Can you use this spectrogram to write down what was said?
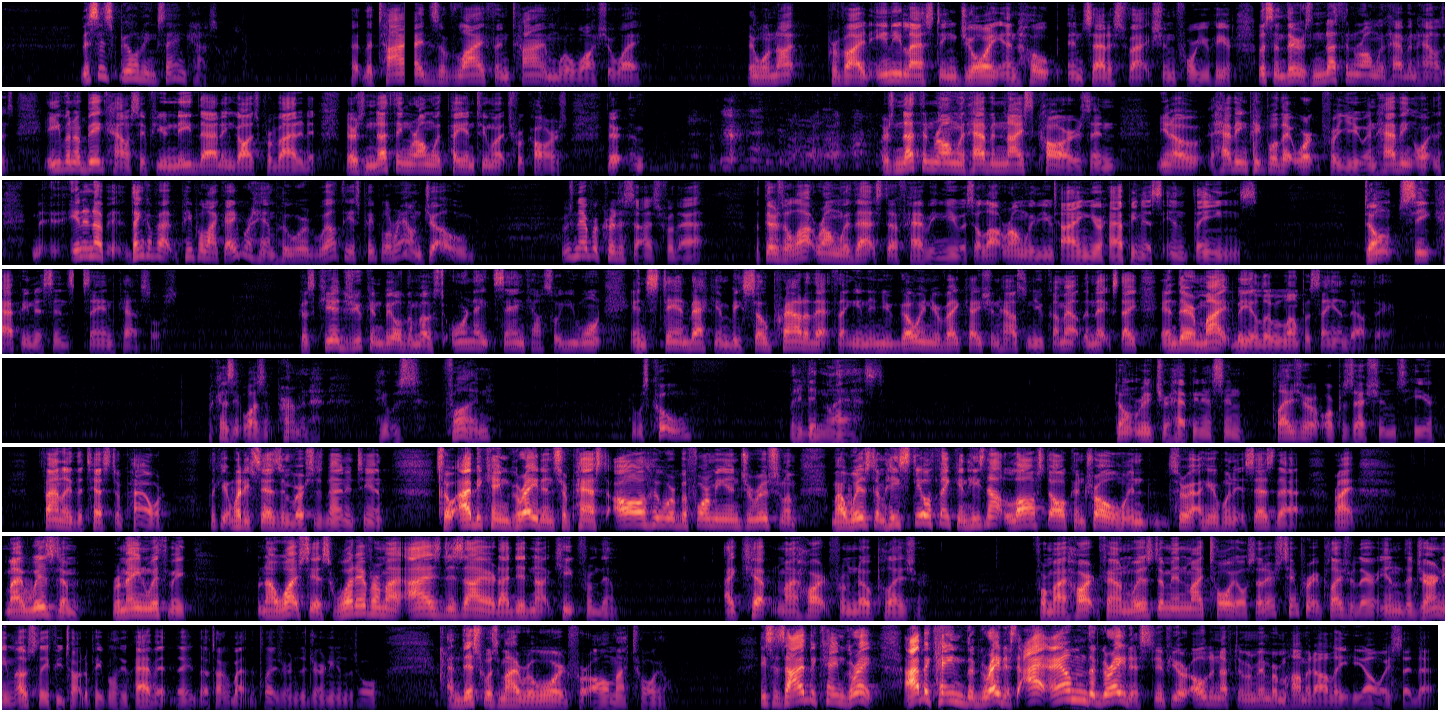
This is building sandcastles that the tides of life and time will wash away. They will not provide any lasting joy and hope and satisfaction for you here. Listen, there's nothing wrong with having houses. Even a big house, if you need that and God's provided it. There's nothing wrong with paying too much for cars. There, um, there's nothing wrong with having nice cars and you know, having people that work for you and having, in and of it, think about people like Abraham who were wealthiest people around, Job. He was never criticized for that. But there's a lot wrong with that stuff having you. It's a lot wrong with you tying your happiness in things. Don't seek happiness in sandcastles. Because, kids, you can build the most ornate sandcastle you want and stand back and be so proud of that thing. And then you go in your vacation house and you come out the next day and there might be a little lump of sand out there. Because it wasn't permanent. It was fun, it was cool, but it didn't last. Don't root your happiness in pleasure or possessions here. Finally, the test of power. Look at what he says in verses 9 and 10. So I became great and surpassed all who were before me in Jerusalem. My wisdom, he's still thinking, he's not lost all control when, throughout here when it says that, right? My wisdom remained with me. Now, watch this. Whatever my eyes desired, I did not keep from them. I kept my heart from no pleasure. For my heart found wisdom in my toil. So there's temporary pleasure there in the journey, mostly. If you talk to people who have it, they, they'll talk about the pleasure in the journey and the toil. And this was my reward for all my toil. He says, I became great. I became the greatest. I am the greatest. If you're old enough to remember Muhammad Ali, he always said that.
